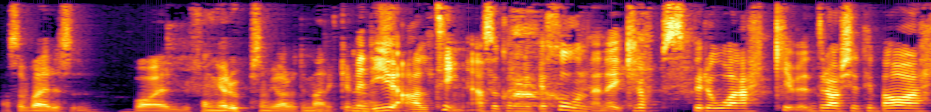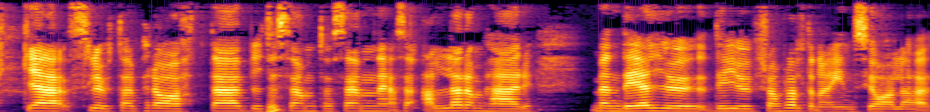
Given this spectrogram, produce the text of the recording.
Alltså vad är det, vad är det du fångar upp som gör att du märker Men den det är ju saken? allting, alltså kommunikationen, det kroppsspråk, drar sig tillbaka, slutar prata, byter samtalsämne, alltså alla de här. Men det är ju, det är ju framförallt den här initiala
